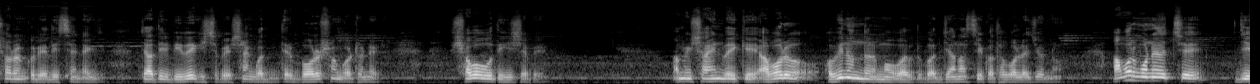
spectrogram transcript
স্মরণ করে দিচ্ছেন এক জাতির বিবেক হিসেবে, সাংবাদিকদের বড় সংগঠনের সভাপতি হিসেবে। আমি শাহিন ভাইকে আবারও অভিনন্দন মোবারকবাদ জানাচ্ছি কথা বলার জন্য। আমার মনে হচ্ছে যে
